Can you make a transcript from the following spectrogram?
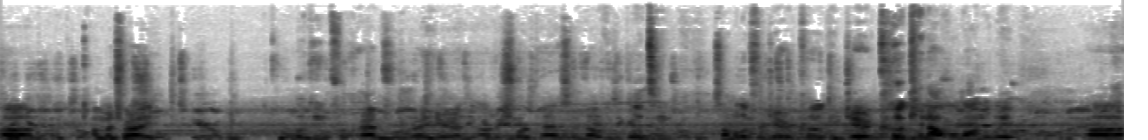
Um, I'm going to try looking for Crabtree right here on, on the short pass and know he's blitzing. So I'm going to look for Jared Cook. And Jared Cook cannot hold on to it. Uh,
